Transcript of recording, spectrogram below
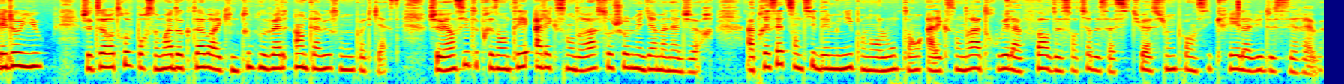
Hello you Je te retrouve pour ce mois d'octobre avec une toute nouvelle interview sur mon podcast. Je vais ainsi te présenter Alexandra, Social Media Manager. Après s'être sentie démunie pendant longtemps, Alexandra a trouvé la force de sortir de sa situation pour ainsi créer la vie de ses rêves.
